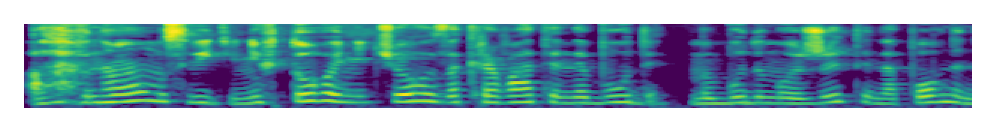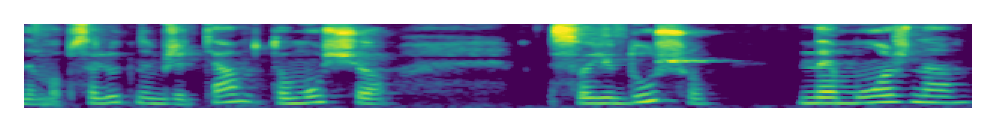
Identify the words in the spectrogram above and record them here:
Але в новому світі ніхто нічого закривати не буде. Ми будемо жити наповненим абсолютним життям, тому що свою душу не можна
